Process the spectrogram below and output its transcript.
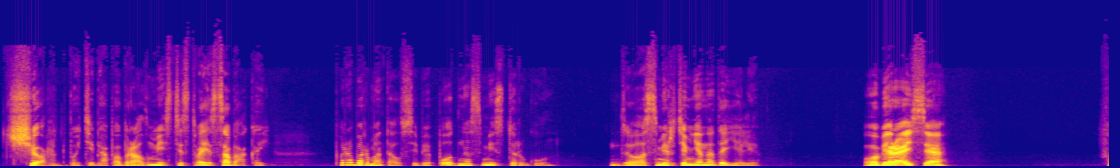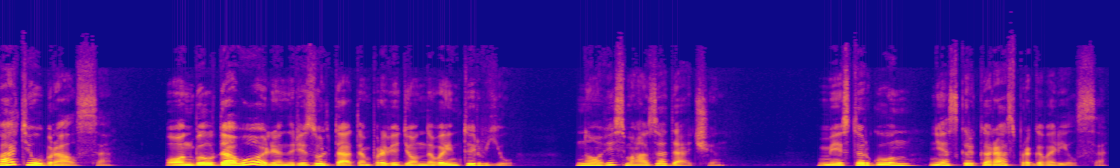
«Черт бы тебя побрал вместе с твоей собакой!» Пробормотал себе под нос мистер Гун. «До смерти мне надоели!» «Убирайся!» Фати убрался. Он был доволен результатом проведенного интервью, но весьма озадачен. Мистер Гун несколько раз проговорился,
